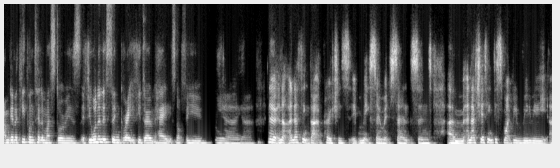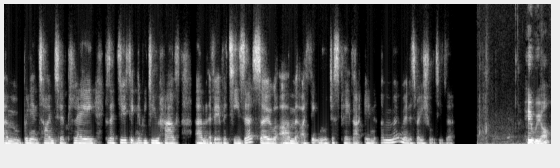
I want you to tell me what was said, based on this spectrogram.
i'm going to keep on telling my stories. If you want to listen great. If you don't hey it's not for you. Yeah yeah. No and, and i think that approach is it makes so much sense. And um and actually i think this might be really really um brilliant time to play because i do think that we do have um a bit of a teaser. So um i think we'll just play that in a moment. It's a very short teaser. Here we are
